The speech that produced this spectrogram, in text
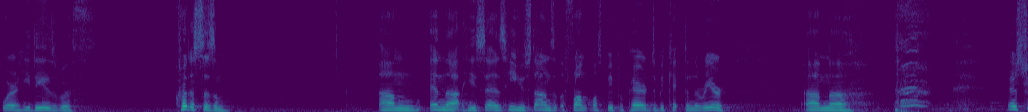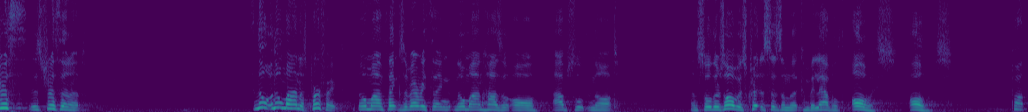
where he deals with criticism um, in that he says, He who stands at the front must be prepared to be kicked in the rear. And uh, there's truth, there's truth in it. No, no man is perfect. No man thinks of everything. No man has it all. Absolutely not. And so there's always criticism that can be leveled. Always. Always. But,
